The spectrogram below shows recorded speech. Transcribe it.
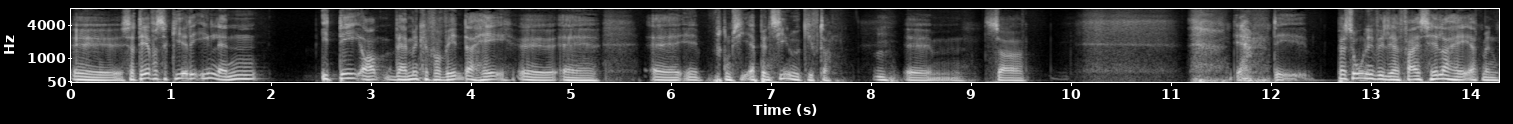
Øh, så derfor så giver det en eller anden idé om, hvad man kan forvente at have øh, af, af, øh, skal man sige, af benzinudgifter. Mm. Øh, så ja, det, personligt vil jeg faktisk hellere have, at man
